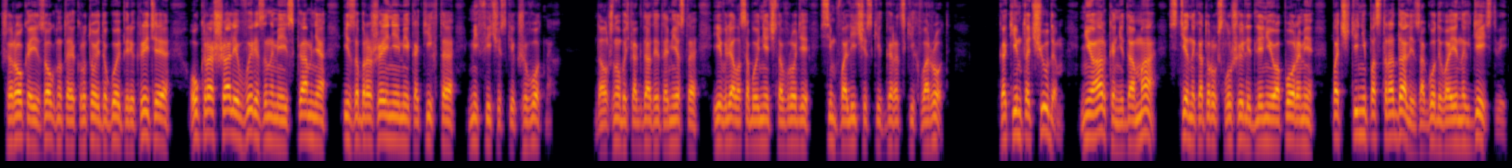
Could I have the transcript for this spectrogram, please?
Широкое изогнутое крутой дугой перекрытие украшали вырезанными из камня изображениями каких-то мифических животных. Должно быть, когда-то это место являло собой нечто вроде символических городских ворот. Каким-то чудом ни арка, ни дома, стены которых служили для нее опорами, почти не пострадали за годы военных действий,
